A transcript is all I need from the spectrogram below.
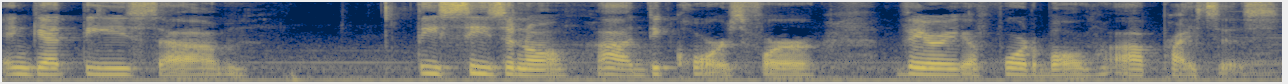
and get these um, these seasonal uh, decors for very affordable uh, prices.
